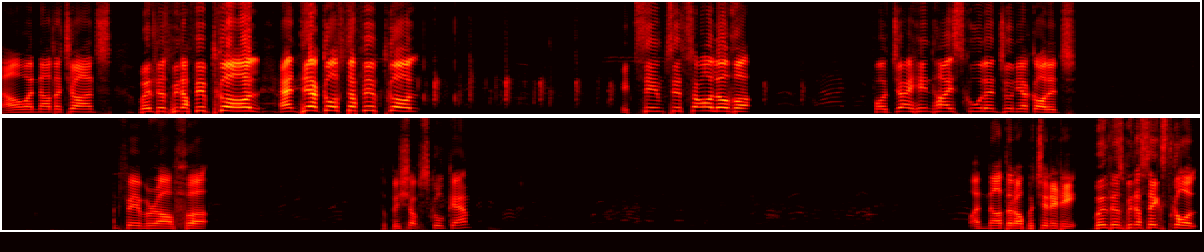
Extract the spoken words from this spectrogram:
Now another chance. Will this be the fifth goal? And there goes the fifth goal. It seems it's all over for Jai Hind High School and Junior College. In favor of uh, the Bishop School Camp. Another opportunity. Will this be the sixth goal?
